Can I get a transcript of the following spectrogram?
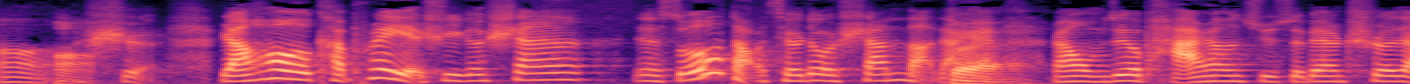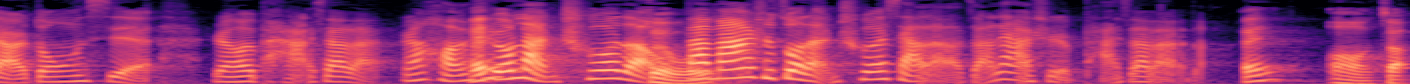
嗯嗯是，然后 Capri 也是一个山，呃，所有岛其实都是山吧，大对概。，然后我们就又爬上去，随便吃了点东西，然后爬下来，然后好像哎是有缆车的，爸妈是坐缆车下来的，咱俩是爬下来的，哎哦，咱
